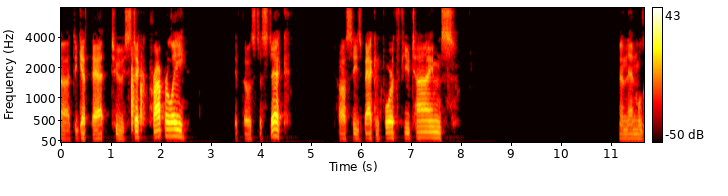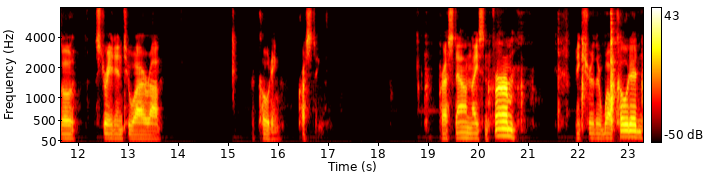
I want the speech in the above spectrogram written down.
uh, to get that to stick properly. Get those to stick. Toss these back and forth a few times. And then we'll go straight into our, uh, our coating, crusting. Press down nice and firm. Make sure they're well coated.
